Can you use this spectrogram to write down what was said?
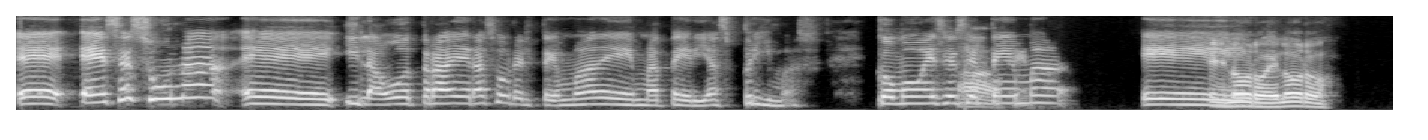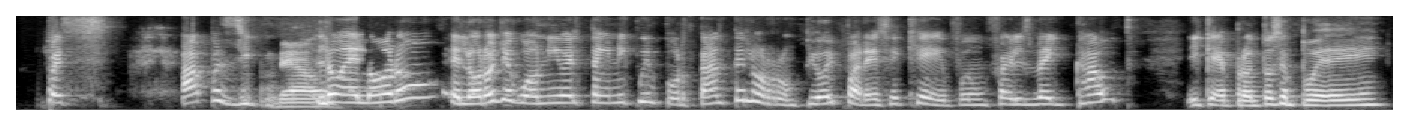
Eh, esa es una, eh, y la otra era sobre el tema de materias primas. ¿Cómo es ese ah, tema? el oro, el oro. Pues, ah, pues sí, lo del oro, el oro llegó a un nivel técnico importante, lo rompió y parece que fue un fails breakout y que de pronto se puede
